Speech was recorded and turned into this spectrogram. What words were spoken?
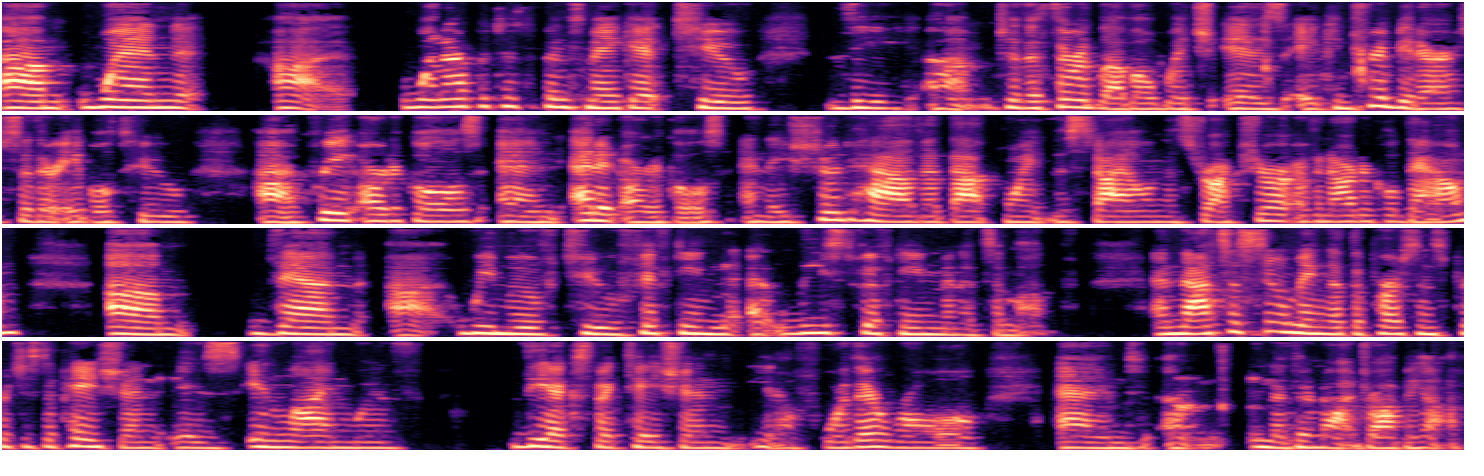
Um, when uh, when our participants make it to the um, to the third level which is a contributor so they're able to uh, create articles and edit articles and they should have at that point the style and the structure of an article down um, then uh, we move to 15 at least 15 minutes a month and that's assuming that the person's participation is in line with the expectation, you know, for their role and, um, and that they're not dropping off.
